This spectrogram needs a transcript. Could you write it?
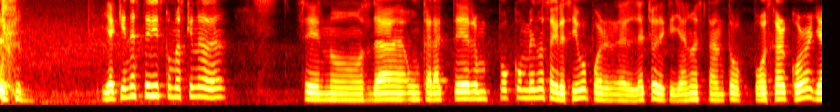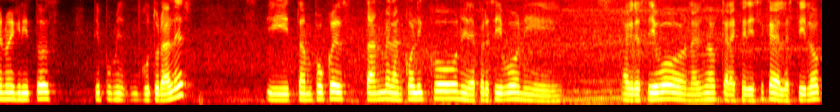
y aquí en este disco más que nada se nos da un carácter un poco menos agresivo por el hecho de que ya no es tanto post-hardcore, ya no hay gritos tipo guturales y tampoco es tan melancólico ni depresivo ni agresivo en la misma característica del estilo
